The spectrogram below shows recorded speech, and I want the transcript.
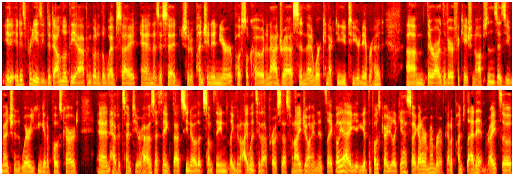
it, it is pretty easy to download the app and go to the website. And as I said, sort of punching in your postal code and address, and then we're connecting you to your neighborhood. Um, there are the verification options, as you mentioned, where you can get a postcard and have it sent to your house. I think that's you know that's something like even I went through that process when I joined. It's like, oh yeah, you get the postcard. You're like, yes, I got to remember, I've got to punch that in, right? So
